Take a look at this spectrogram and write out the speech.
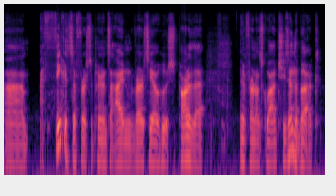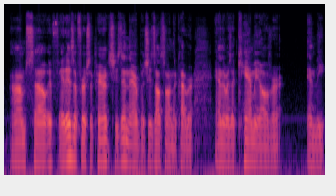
Um, I think it's the first appearance of Iden Versio, who's part of the Inferno Squad. She's in the book. Um, so if it is a first appearance, she's in there, but she's also on the cover. And there was a cameo over in the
